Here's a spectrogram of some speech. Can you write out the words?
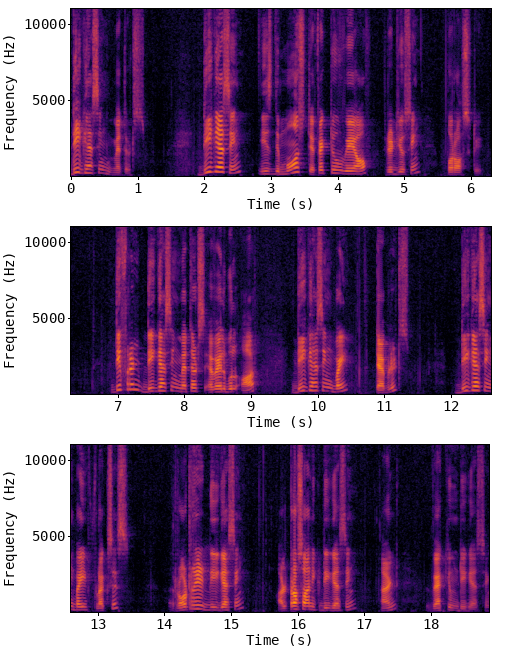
Degassing methods. Degassing is the most effective way of reducing porosity. Different degassing methods available are degassing by tablets, degassing by fluxes, rotary degassing, ultrasonic degassing and vacuum degassing.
